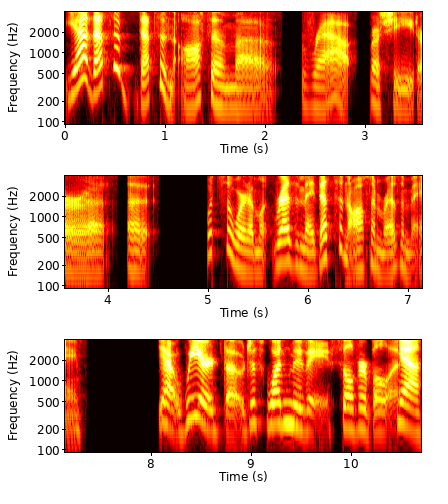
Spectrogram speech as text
yeah, that's a that's an awesome uh rap sheet or a, a what's the word I'm like resume. That's an awesome resume. Yeah. Weird though. Just one movie, Silver Bullet. Yeah.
